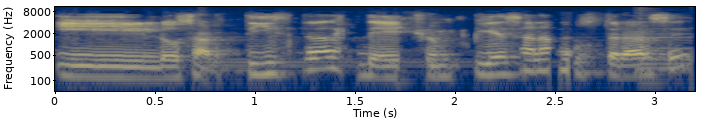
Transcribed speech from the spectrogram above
Y los artistas, de hecho, empiezan a mostrarse,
